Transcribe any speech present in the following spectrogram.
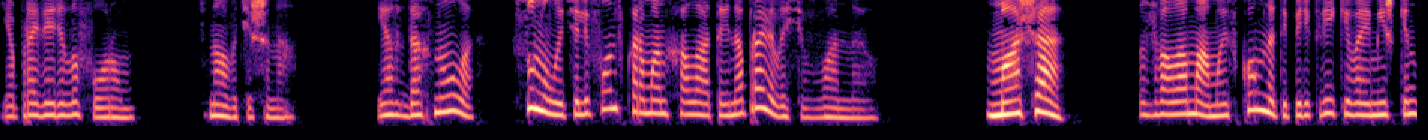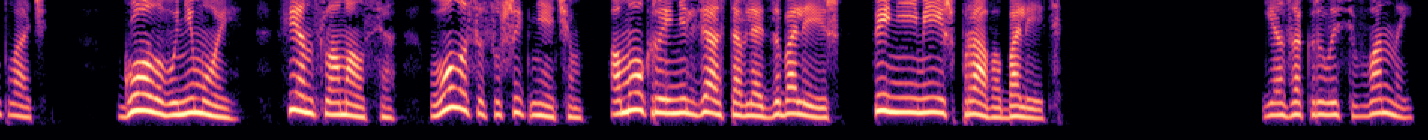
Я проверила форум. Снова тишина. Я вздохнула, сунула телефон в карман халата и направилась в ванную. «Маша!» — позвала мама из комнаты, перекрикивая Мишкин плач. «Голову не мой! Фен сломался, волосы сушить нечем, а мокрые нельзя оставлять, заболеешь. Ты не имеешь права болеть. Я закрылась в ванной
